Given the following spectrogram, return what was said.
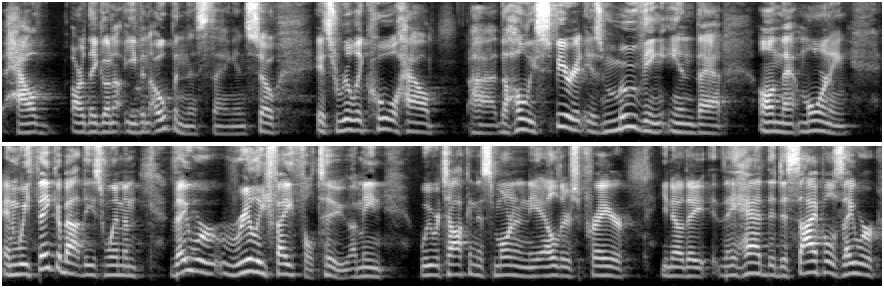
how are they going to even open this thing. And so, it's really cool how uh, the Holy Spirit is moving in that on that morning. And we think about these women, they were really faithful too. I mean, we were talking this morning in the elders' prayer. You know, they, they had the disciples, they were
